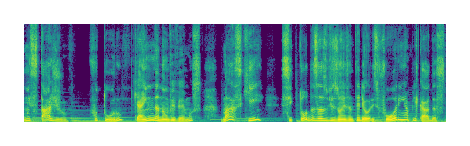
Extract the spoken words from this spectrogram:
um estágio futuro que ainda não vivemos, mas que, se todas as visões anteriores forem aplicadas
